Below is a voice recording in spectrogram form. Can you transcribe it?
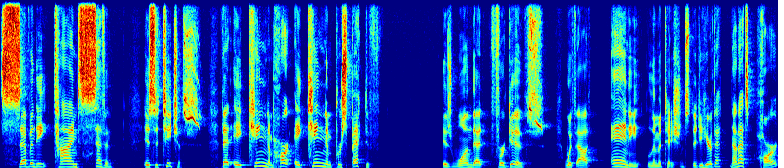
70 times 7 is to teach us that a kingdom heart, a kingdom perspective, is one that forgives without any limitations. Did you hear that? Now, that's hard.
